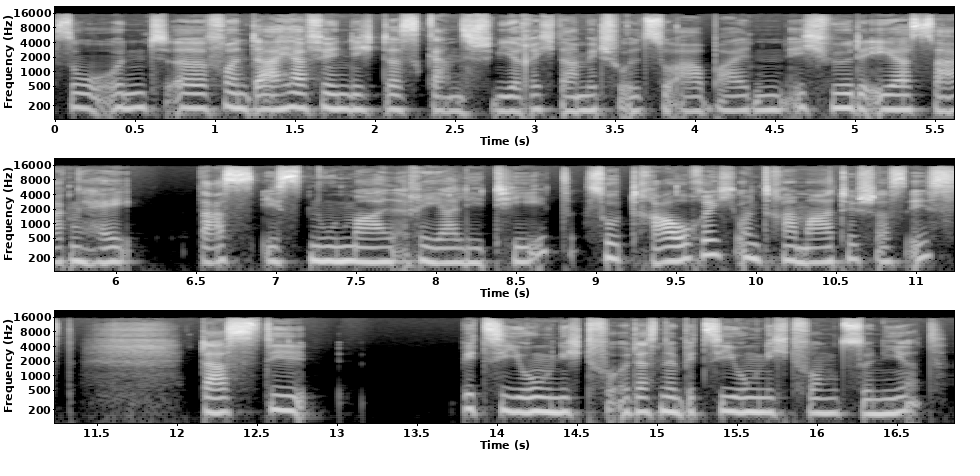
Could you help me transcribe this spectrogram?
So und äh, von daher finde ich das ganz schwierig, da mit Schuld zu arbeiten. Ich würde eher sagen, hey, das ist nun mal Realität, so traurig und dramatisch das ist, dass die Beziehung nicht, dass eine Beziehung nicht funktioniert.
